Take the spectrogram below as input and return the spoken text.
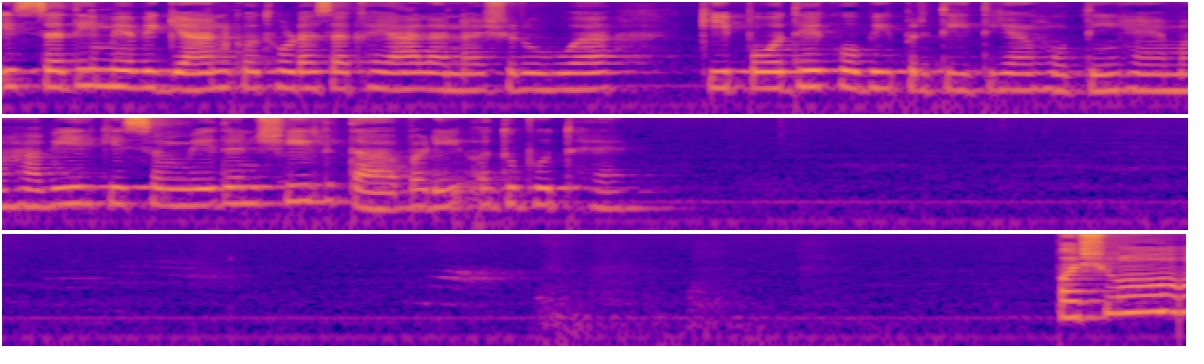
इस सदी में विज्ञान को थोड़ा सा ख्याल आना शुरू हुआ कि पौधे को भी प्रतीतियाँ होती हैं। महावीर की संवेदनशीलता बड़ी अद्भुत है। पशुओं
